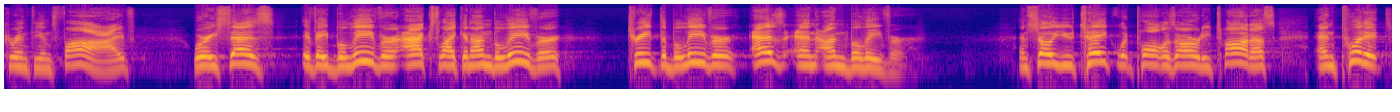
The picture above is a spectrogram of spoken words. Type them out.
Corinthians 5, where he says, If a believer acts like an unbeliever, treat the believer as an unbeliever. And so you take what Paul has already taught us and put it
